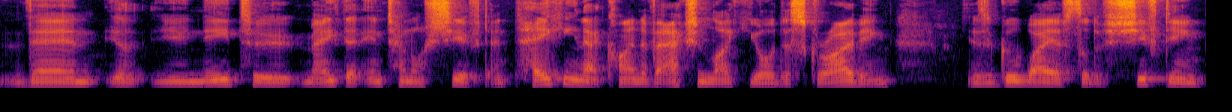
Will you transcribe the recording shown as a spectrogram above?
then you, you need to make that internal shift and taking that kind of action like you're describing is a good way of sort of shifting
